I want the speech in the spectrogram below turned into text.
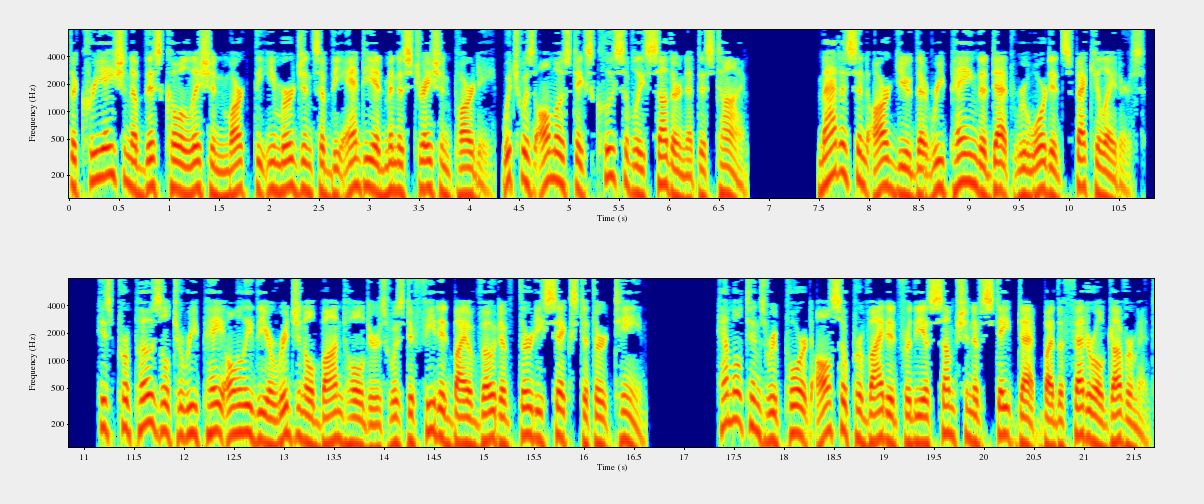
The creation of this coalition marked the emergence of the Anti-Administration Party, which was almost exclusively Southern at this time. Madison argued that repaying the debt rewarded speculators. His proposal to repay only the original bondholders was defeated by a vote of 36 to 13. Hamilton's report also provided for the assumption of state debt by the federal government.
